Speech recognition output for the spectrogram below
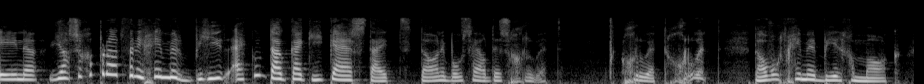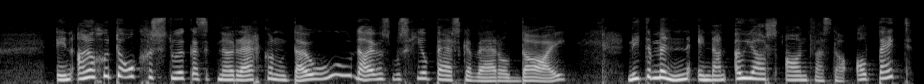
En uh, ja, so gepraat van die gemmerbier. Ek onthou kyk hier Kerstyd, daar in die Bosveld, dis groot. Groot, groot. Daar word gemmerbier gemaak. En ander goede ook gestook as ek nou reg kan onthou. Ooh, daai was mos geel perske wêreld daai. Nietemin en dan oujaarsaand was daar altyd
